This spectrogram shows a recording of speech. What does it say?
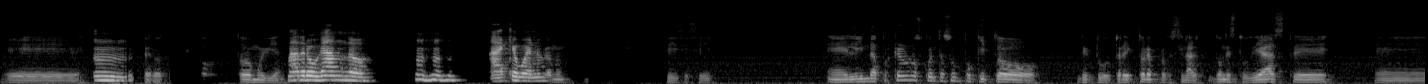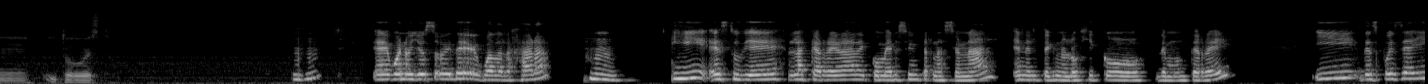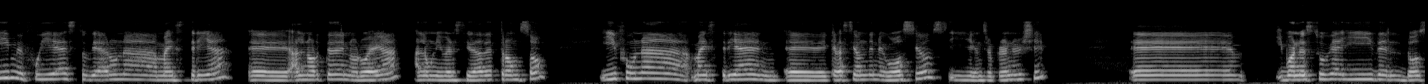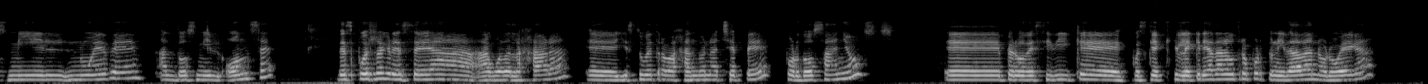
Eh, mm. Pero todo, muy bien. Madrugando. ah, qué bueno. Sí, sí, sí. Eh, Linda, ¿por qué no nos cuentas un poquito de tu trayectoria profesional? ¿Dónde estudiaste eh, y todo esto? bueno, yo soy de Guadalajara. y estudié la carrera de comercio internacional en el Tecnológico de Monterrey. Y después de ahí me fui a estudiar una maestría eh, al norte de Noruega, a la Universidad de Tromsø. Y fue una maestría en eh, creación de negocios y entrepreneurship. Eh, y bueno, estuve allí del 2009 al 2011 Después regresé a, Guadalajara eh, y estuve trabajando en HP por dos años, pero decidí que, pues que, le quería dar otra oportunidad a Noruega,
